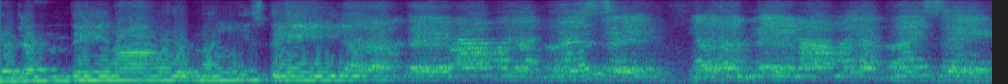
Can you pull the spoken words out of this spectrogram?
यजन्ते नामयज्ञैस् नामयज्ञैस्ते। नामयज्ञैस्ते।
